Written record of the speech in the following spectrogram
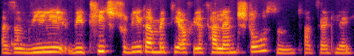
Also wie, wie teachst du die, damit die auf ihr Talent stoßen tatsächlich?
